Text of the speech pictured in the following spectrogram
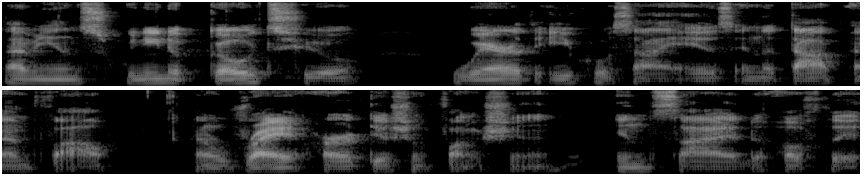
that means we need to go to where the equal sign is in the .m file and write our addition function inside of the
